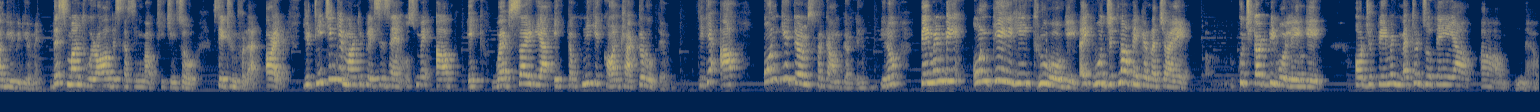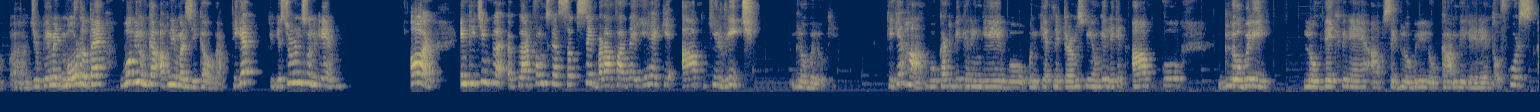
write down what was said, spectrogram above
अगली वीडियो में this month we're all discussing about teaching so stay tuned for that all right जो टीचिंग के मार्केट प्लेसेस हैं उसमें आप एक वेबसाइट या एक कंपनी के कॉन्ट्रैक्टर होते हो ठीक है आप उनके टर्म्स पर काम करते हैं। यू नो पेमेंट भी उनके ही थ्रू होगी। लाइक वो जितना पे करना चाहे, कुछ कट भी वो लेंगे। और जो पेमेंट मेथड्स होते हैं या जो पेमेंट मोड होता है, वो भी उनका अपनी मर्ज़ी का होगा। ठीक है? क्योंकि स्टूडेंट्स उनके हैं। और इन टीचिंग प्लेटफॉर्म्स का सबसे बड़ा फ़ायदा यह है कि आपकी रीच ग्लोबल होगी। ठीक है? हाँ वो कट भी करेंगे, वो उनके अपने टर्म्स भी होंगे, लेकिन आपको ग्लोबली लोग देख भी रहे हैं, आपसे ग्लोबली लोग काम भी ले रहे हैं। तो of course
